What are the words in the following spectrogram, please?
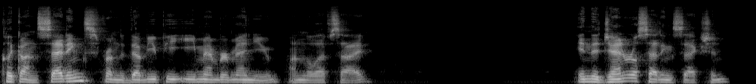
Click on Settings from the WP eMember menu on the left side in the General Settings section,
